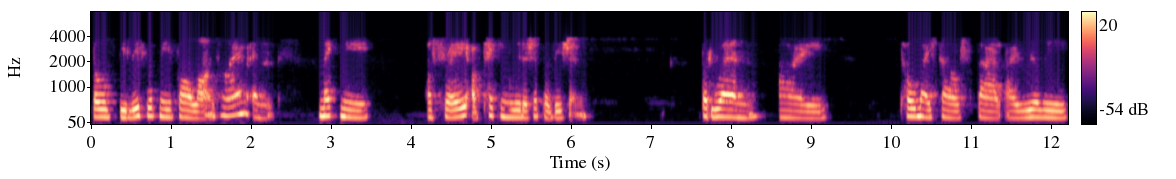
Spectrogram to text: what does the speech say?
those beliefs with me for a long time and make me afraid of taking leadership position. But when I told myself that I really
